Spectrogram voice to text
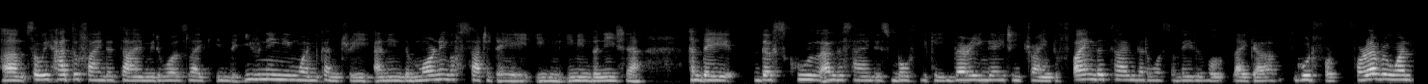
Um, so we had to find a time. It was like in the evening in one country and in the morning of Saturday in, in Indonesia. And they, the school and the scientists both became very engaged in trying to find the time that was available, like uh, good for, for everyone.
